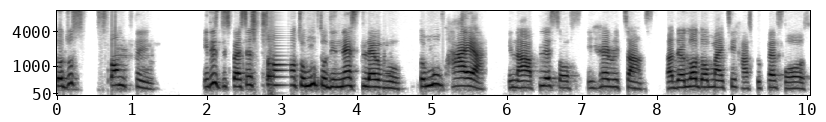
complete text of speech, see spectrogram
to do something in this dispensation, to move to the next level, to move higher in our place of inheritance that the Lord Almighty has prepared for us.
